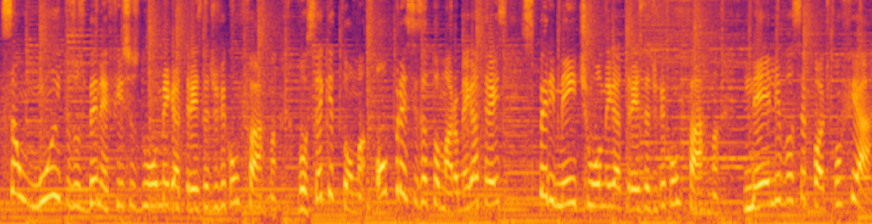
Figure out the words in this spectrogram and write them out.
São muitos os benefícios do ômega 3 da Divicon Pharma. Você que toma ou precisa tomar ômega 3, experimente o ômega 3 da Divicon Pharma. Nele você pode confiar.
